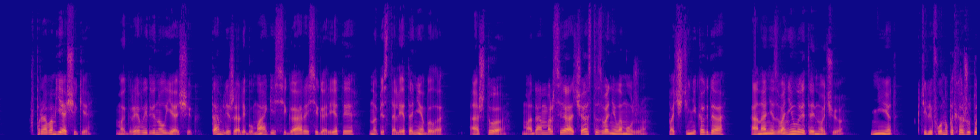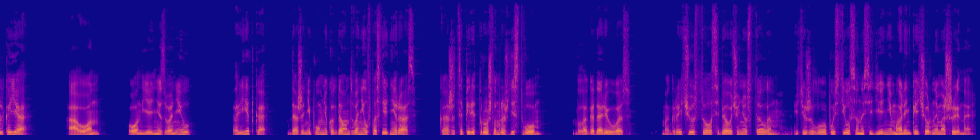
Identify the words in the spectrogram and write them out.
«В правом ящике». Мегре выдвинул ящик. Там лежали бумаги, сигары, сигареты, но пистолета не было. «А что, мадам Марсиа часто звонила мужу?» «Почти никогда». «Она не звонила этой ночью?» «Нет. К телефону подхожу только я». «А он? Он ей не звонил?» «Редко. Даже не помню, когда он звонил в последний раз. Кажется, перед прошлым Рождеством. Благодарю вас. Мегре чувствовал себя очень усталым и тяжело опустился на сиденье маленькой черной машины.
